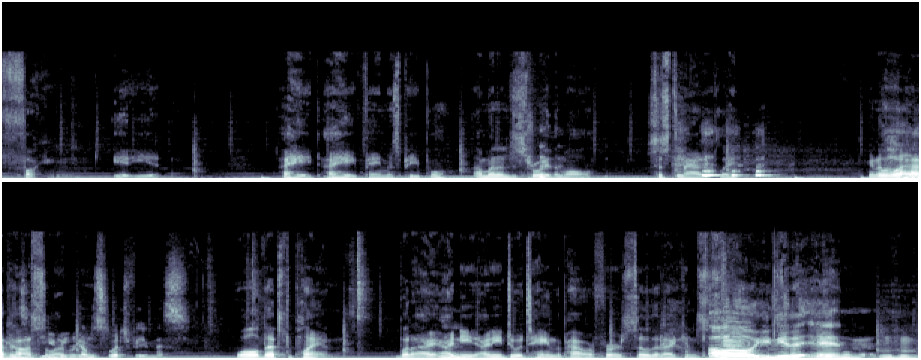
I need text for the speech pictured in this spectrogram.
Fucking idiot. I hate I hate famous people. I'm gonna destroy them all systematically. I'm gonna Well, what happens if you become. Switch famous? Well, that's the plan. But I, I need I need to attain the power first so that I can. Hmm. Oh, you need it it in. hmm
